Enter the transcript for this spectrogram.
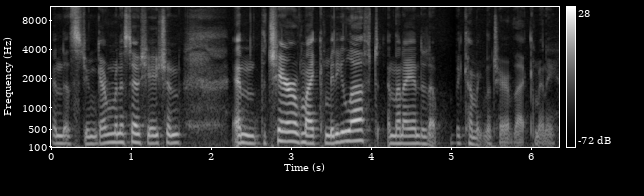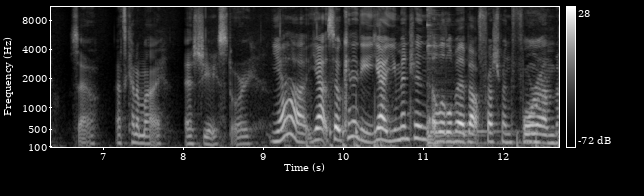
in the Student Government Association. And the chair of my committee left, and then I ended up becoming the chair of that committee. So that's kind of my SGA story. Yeah, yeah. So Kennedy, yeah, you mentioned a little bit about freshman forum, but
